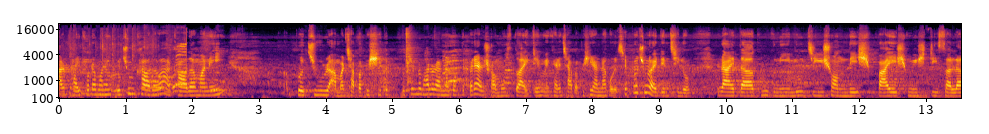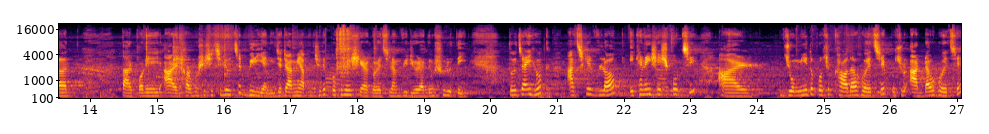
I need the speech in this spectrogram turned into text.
আর ভাইফোঁটা মানে প্রচুর খাওয়া দাওয়া আর খাওয়া দাওয়া মানেই প্রচুর আমার ছাপা পিসি তো প্রচণ্ড ভালো রান্না করতে পারে আর সমস্ত আইটেম এখানে ছাপা পিসি রান্না করেছে। প্রচুর আইটেম ছিল। রায়তা, ঘুগনি, লুচি, সন্দেশ, পায়েস, মিষ্টি, সালাদ। তারপরে আর সর্বশেষে ছিল হচ্ছে বিরিয়ানি, যেটা আমি আপনাদের সাথে প্রথমেই শেয়ার করেছিলাম ভিডিওর একদম শুরুতেই। তো যাই হোক, আজকের ব্লগ এখানেই শেষ করছি। আর জমিয়ে তো প্রচুর খাওয়া দাওয়া হয়েছে, প্রচুর আড্ডাও হয়েছে।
